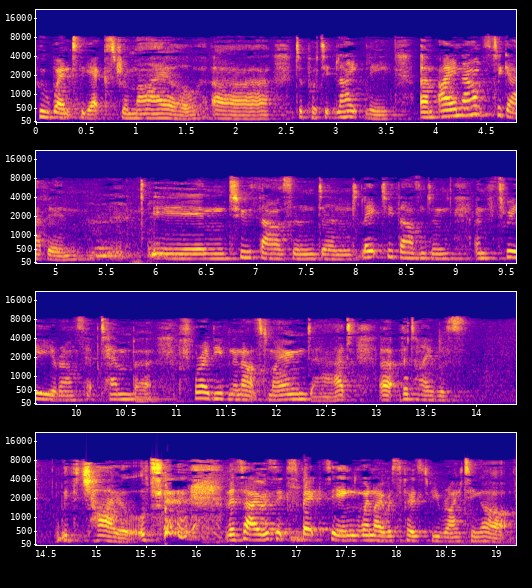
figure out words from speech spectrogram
who went the extra mile, uh, to put it lightly. Um, I announced to Gavin in 2000 and late 2003, around September, before I'd even announced to my own dad uh, that I was with child that I was expecting when I was supposed to be writing up.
